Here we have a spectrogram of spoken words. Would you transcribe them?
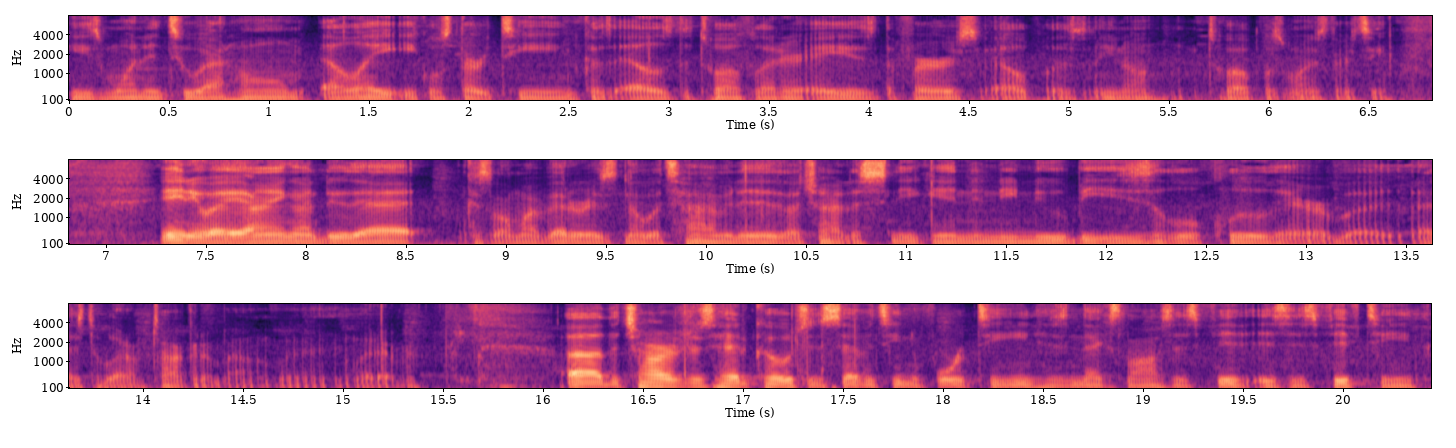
He's one and two at home. LA equals 13 because L is the 12th letter. A is the first. L plus, you know, 12 plus 1 is 13. Anyway, I ain't to do that because all my veterans know what time it is. I try to sneak in any newbies, a little clue there, but as to what I'm talking about, whatever. Uh, the Chargers head coach is 17 and 14. His next loss is, is his 15th.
